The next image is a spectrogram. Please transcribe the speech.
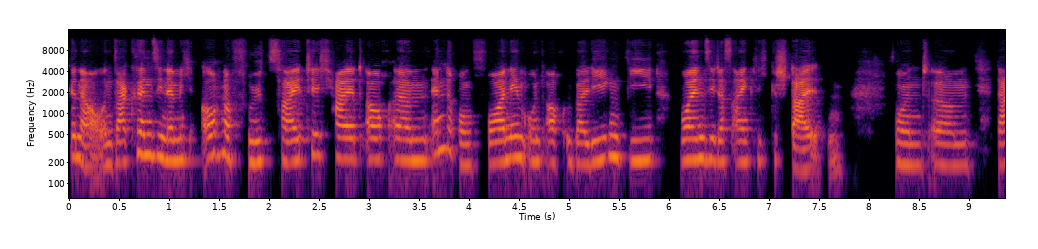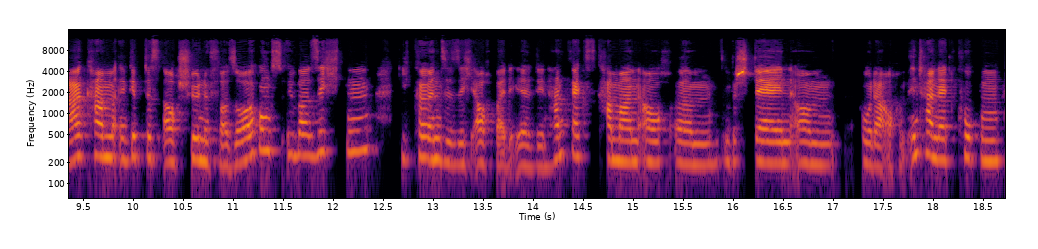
genau, und da können Sie nämlich auch noch frühzeitig halt auch ähm, Änderungen vornehmen und auch überlegen, wie wollen Sie das eigentlich gestalten. Und ähm, da kann, gibt es auch schöne Versorgungsübersichten. Die können Sie sich auch bei den Handwerkskammern auch ähm, bestellen ähm, oder auch im Internet gucken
